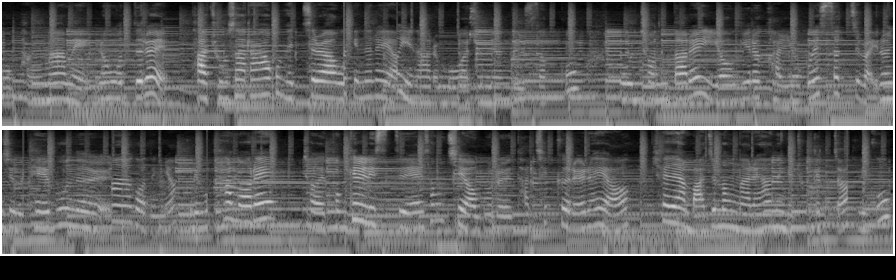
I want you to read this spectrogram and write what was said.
뭐 박람회 이런 것들을 다 조사를 하고 배치를 하고 하기는 해요. 이날을 모아주는 게 있었고 뭐 전달에 여기를 가려고 했었지 막 이런 식으로 대본을 하거든요. 그리고 3월에 저의 버킷리스트의 성취 여부를 다 체크를 해요. 최대한 마지막 날에 하는 게 좋겠죠. 그리고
